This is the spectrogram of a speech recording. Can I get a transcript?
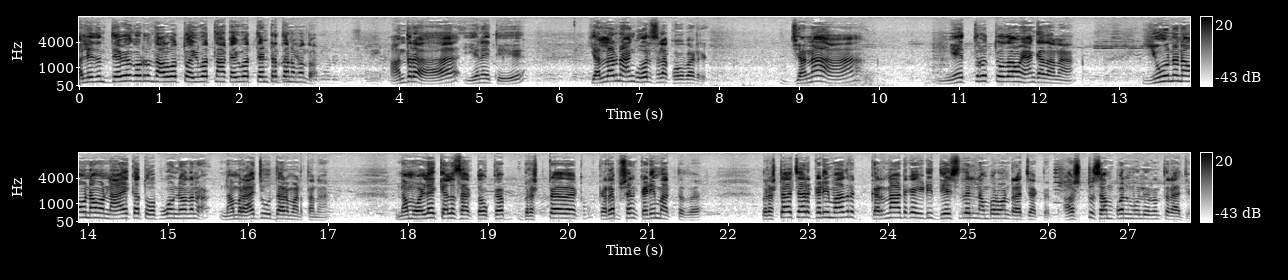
ಅಲ್ಲಿದಂತ ದೇವೇಗೌಡರು ನಲ್ವತ್ತು, ಐವತ್ನಾಲ್ಕು, ಐವತ್ತೆಂಟರ ತನಕ ಬಂದವು ಅಂದ್ರೆ ಏನೈತಿ ಎಲ್ಲರನ್ನ ಹಂಗೆ ಹೋಲಿಸ್ಲಕ್ಕೆ ಹೋಗ್ಬೇಡ್ರಿ ಜನ ನೇತೃತ್ವದವ ಹೆಂಗೆ ಅದಾನ? ಇವನು ನಾವು ನಮ್ಮ ನಾಯಕತ್ವ ಒಪ್ಕೊಂಡು ಅಂದ್ರೆ ನಮ್ಮ ರಾಜ್ಯ ಉದ್ಧಾರ ಮಾಡ್ತಾನೆ. ನಮ್ಮ ಒಳ್ಳೆ ಕೆಲಸ ಆಗ್ತಾವೆ. ಕ, ಭ್ರಷ್ಟ ಕರಪ್ಷನ್ ಕಡಿಮೆ ಆಗ್ತದೆ. ಭ್ರಷ್ಟಾಚಾರ ಕಡಿಮೆ ಆದರೆ ಕರ್ನಾಟಕ ಇಡೀ ದೇಶದಲ್ಲಿ ನಂಬರ್ ಒನ್ ರಾಜ್ಯ ಆಗ್ತದೆ. ಅಷ್ಟು ಸಂಪನ್ಮೂಲ ಇರುವಂಥ ರಾಜ್ಯ.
